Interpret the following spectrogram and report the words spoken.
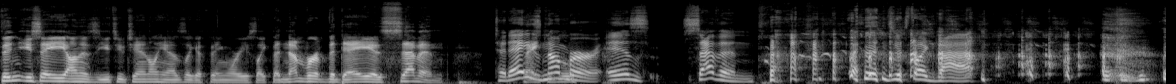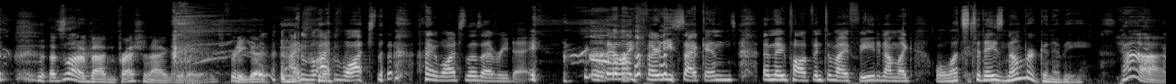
Didn't you say on his YouTube channel he has like a thing where he's like, the number of the day is seven. Today's you. number is seven. just like that. That's not a bad impression actually. It's pretty good. I've, I've watched the, I watch those every day. They're like 30 seconds and they pop into my feed and I'm like, well, what's today's number going to be? Yeah,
